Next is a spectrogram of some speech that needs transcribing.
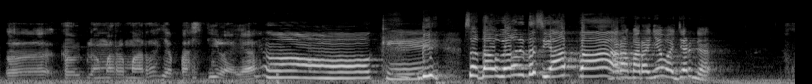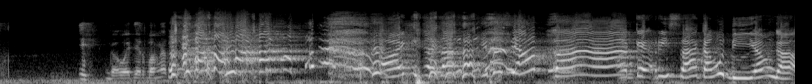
Eh, kalau bilang marah-marah ya pastilah ya. Oh, Oke. Di, so tahu banget itu siapa? Marah-marahnya wajar nggak? Ih, nggak wajar banget. Oke, itu siapa? Oke, Risa, kamu diam nggak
